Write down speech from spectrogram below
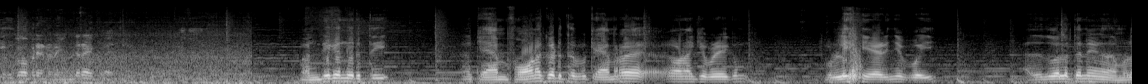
കിങ് കോബ്രയാണ് എന്റെ അഭിപ്രായം വണ്ടിയൊക്കെ നിർത്തി ക്യാം ഫോണൊക്കെ എടുത്തപ്പോൾ ക്യാമറ ഓണാക്കിയപ്പോഴേക്കും പുള്ളി എഴിഞ്ഞു പോയി. അതുപോലെ തന്നെയാണ്. നമ്മൾ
